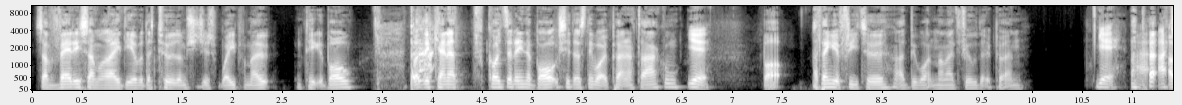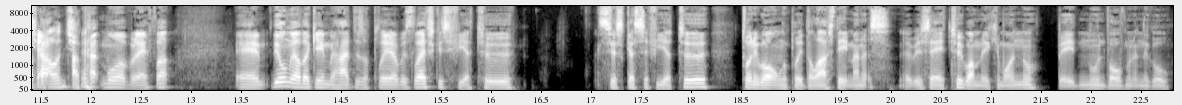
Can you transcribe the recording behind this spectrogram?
It's a very similar idea with the two of them should just wipe him out and take the ball. But they kind of, because they're in the box, he doesn't want to put in a tackle. Yeah. But I think at 3 2, I'd be wanting my midfielder to put in Yeah. A, a bit- challenge. a bit more of an effort. Um, the only other game we had as a player was Levski Sofia 2, CSKA Sofia 2. Tony Watt only played the last eight minutes. It was uh, 2 1 when he came on, though, but he had no involvement in the goal.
